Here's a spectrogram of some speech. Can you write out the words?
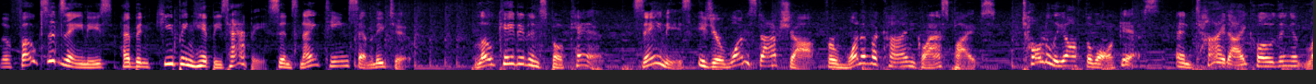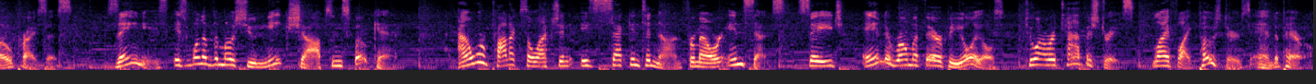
The folks at Zanies have been keeping hippies happy since 1972. Located in Spokane, Zanies is your one stop shop for one of a kind glass pipes, totally off the wall gifts, and tie dye clothing at low prices. Zanies is one of the most unique shops in Spokane. Our product selection is second to none from our incense, sage, and aromatherapy oils to our tapestries, lifelike posters, and apparel.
